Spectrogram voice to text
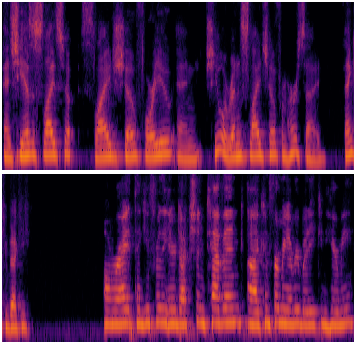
And she has a slide slideshow for you, and she will run the slideshow from her side. Thank you, Becky. All right. Thank you for the introduction, Kevin. Uh, confirming everybody can hear me.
